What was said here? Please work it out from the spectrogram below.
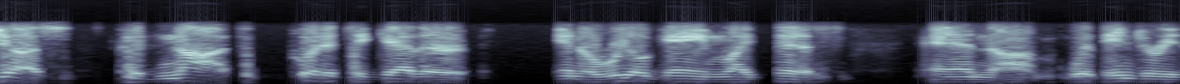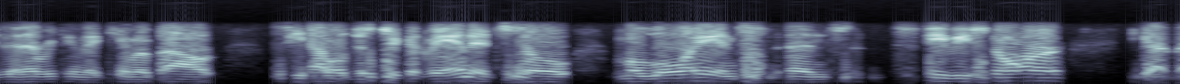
just could not put it together in a real game like this and um, with injuries and everything that came about, Seattle just took advantage. So Malloy and and Stevie Schnorr, you got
